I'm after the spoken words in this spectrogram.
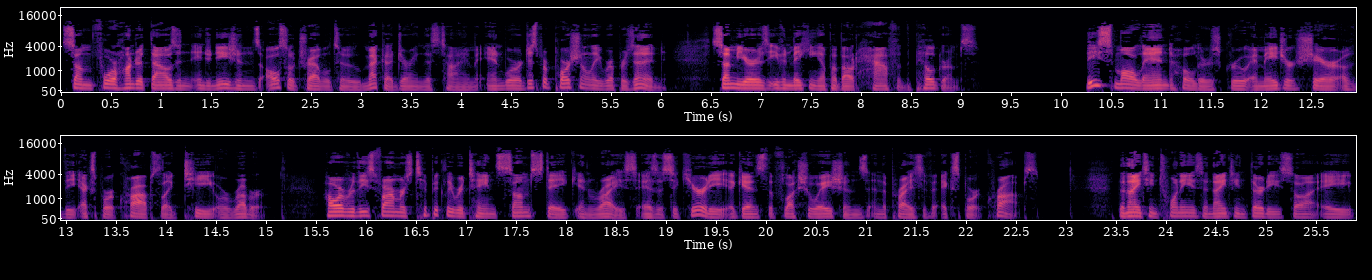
Some 400,000 Indonesians also traveled to Mecca during this time and were disproportionately represented, some years even making up about half of the pilgrims. These small landholders grew a major share of the export crops like tea or rubber. However, these farmers typically retained some stake in rice as a security against the fluctuations in the price of export crops. The 1920s and 1930s saw a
